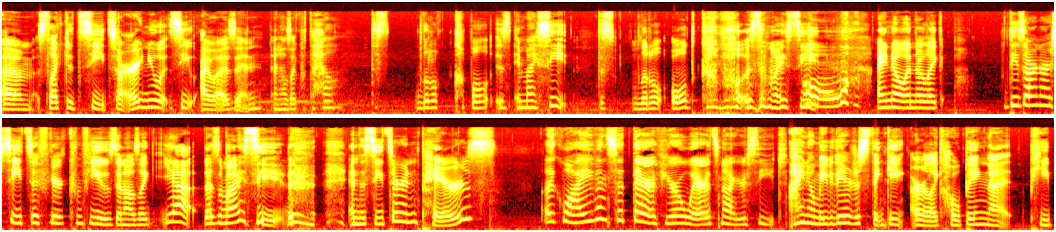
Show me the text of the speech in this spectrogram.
um, selected seats. So I already knew what seat I was in. And I was like, what the hell? This little couple is in my seat. This little old couple is in my seat. Oh. I know. And they're like, these aren't our seats if you're confused. And I was like, yeah, that's my seat. and the seats are in pairs. Like, why even sit there if you're aware it's not your seat? I know. Maybe they were just thinking or like hoping that peep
